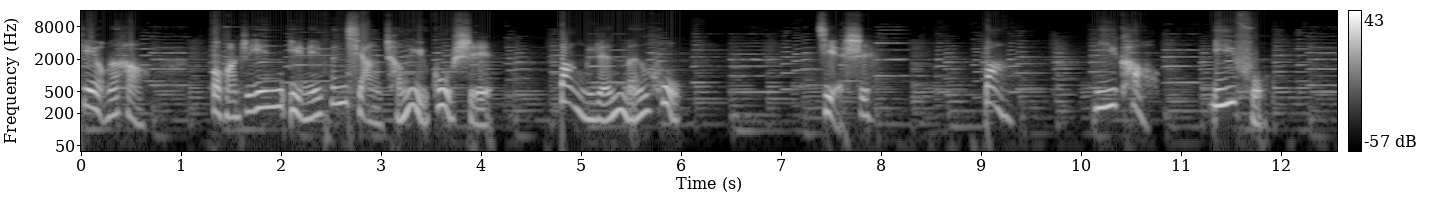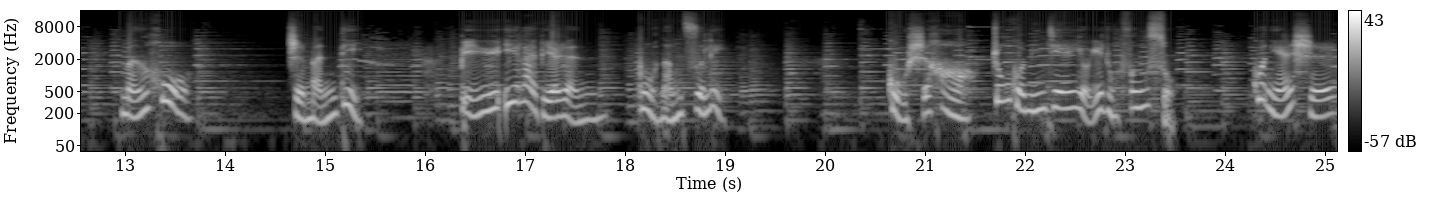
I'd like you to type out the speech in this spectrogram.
听友们好，凤凰之音与您分享成语故事“傍人门户”。解释：傍，依靠，依附；门户，指门第，比喻依赖别人，不能自立。古时候，中国民间有一种风俗。过年时，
